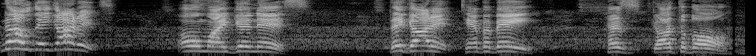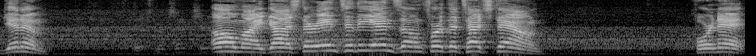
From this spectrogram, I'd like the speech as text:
No, they got it. Oh, my goodness. They got it. Tampa Bay has got the ball. Get him. Oh, my gosh. They're into the end zone for the touchdown. Fournette.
